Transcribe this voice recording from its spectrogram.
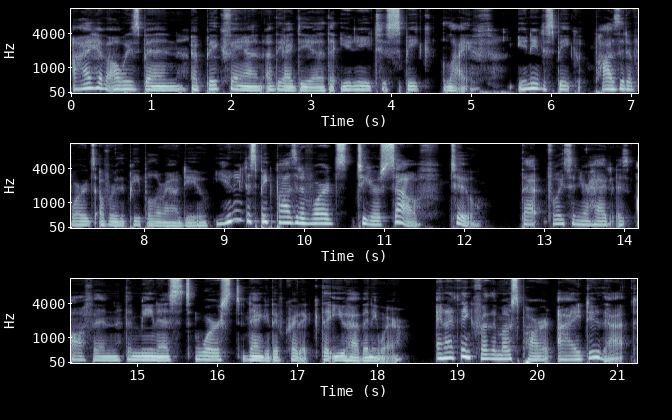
I have always been a big fan of the idea that you need to speak life. You need to speak positive words over the people around you. You need to speak positive words to yourself, too. That voice in your head is often the meanest, worst negative critic that you have anywhere. And I think for the most part, I do that.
